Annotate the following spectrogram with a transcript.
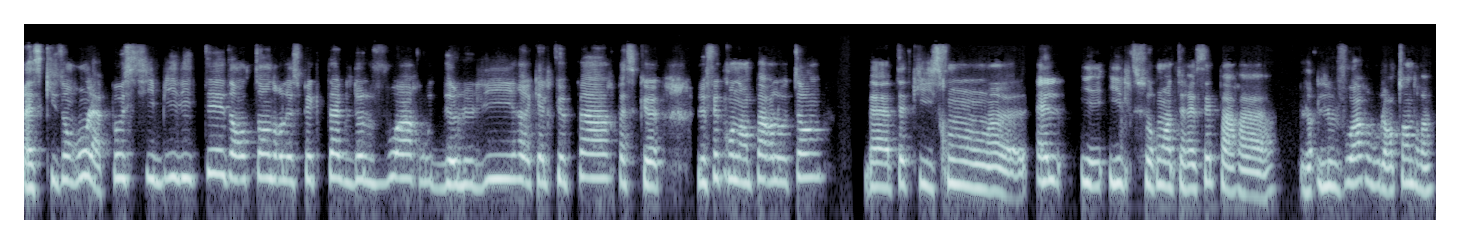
est-ce qu'ils auront la possibilité d'entendre le spectacle, de le voir ou de le lire quelque part? Parce que le fait qu'on en parle autant, ben, peut-être qu'ils seront, euh, elles, ils seront intéressés par euh, le voir ou l'entendre.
